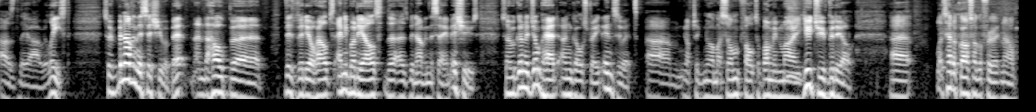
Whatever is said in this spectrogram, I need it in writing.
as they are released. So we've been having this issue a bit, and I hope uh, this video helps anybody else that has been having the same issues. So we're going to jump ahead and go straight into it. Um, you have to ignore my son photobombing my YouTube video. Uh, let's head across, I'll go through it now.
